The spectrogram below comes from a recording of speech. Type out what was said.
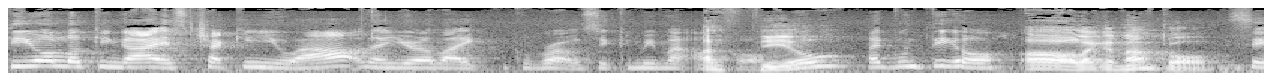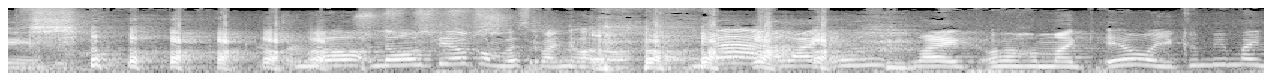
tío looking guy is checking you out, then you're like, gross. You can be my uncle. a. tío? Like un tío. Oh, like an uncle. Sí. no, no un tío como español. Yeah, like, like oh, I'm like, ew, you can be my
